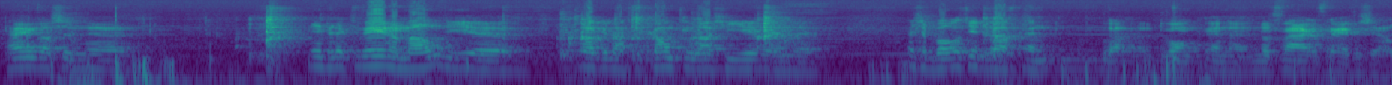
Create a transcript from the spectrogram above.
Hij was een eh, intellectuele man die eh, elke dag de kranten las hier en, eh, en zijn balletje drak en dronk en uh, notoire vrijgezel.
